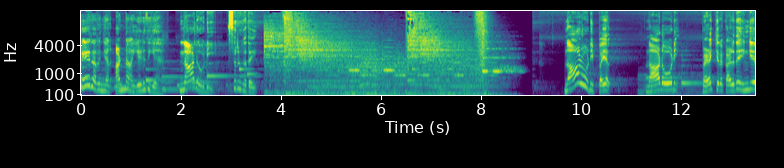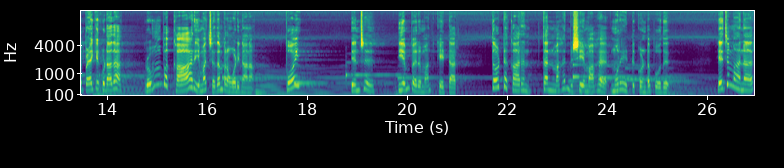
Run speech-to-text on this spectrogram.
பேரறிஞர் அண்ணா எழுதிய நாடோடி சிறுகதை. நாடோடி பயல். நாடோடி. பிழைக்கிற கழுதை இங்கே பிழைக்க கூடாதா? ரொம்ப காரியமா சிதம்பரம் ஓடினானா? போய் என்று எம்பெருமான் கேட்டார். தோட்டக்காரன் தன் மகன் விஷயமாக முறையிட்டு கொண்ட போது எஜமானர்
